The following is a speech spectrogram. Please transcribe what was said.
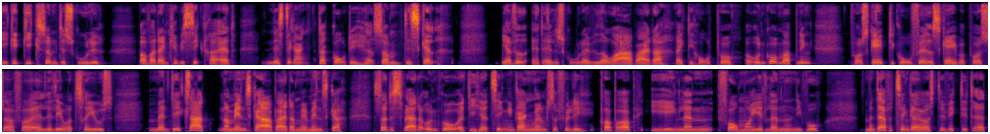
ikke gik, som det skulle, og hvordan kan vi sikre, at næste gang, der går det her, som det skal. Jeg ved, at alle skoler i Hvidovre arbejder rigtig hårdt på at undgå mobning, på at skabe de gode fællesskaber, på at sørge for, at alle elever trives. Men det er klart, når mennesker arbejder med mennesker, så er det svært at undgå, at de her ting engang imellem selvfølgelig popper op i en eller anden form og i et eller andet niveau. Men derfor tænker jeg også, det er vigtigt, at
